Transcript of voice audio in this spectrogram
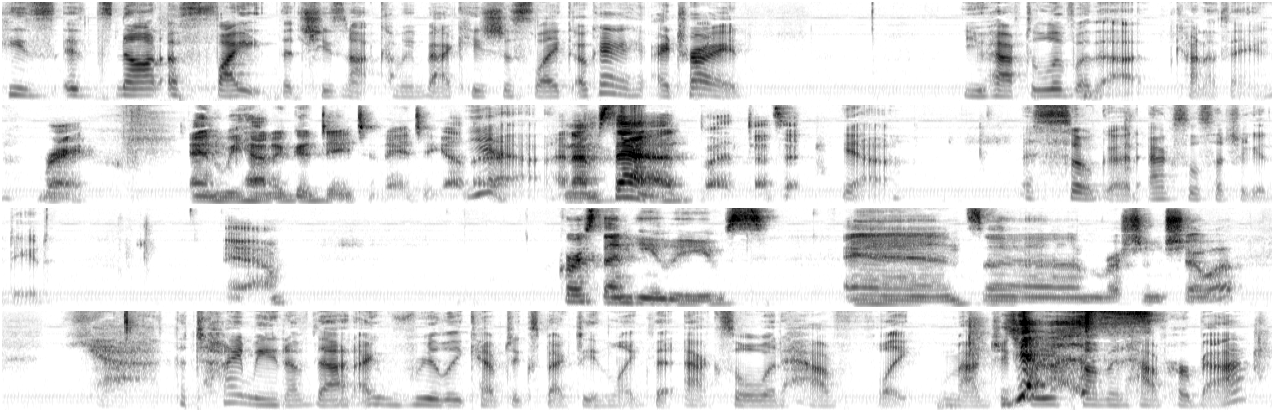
he's it's not a fight that she's not coming back he's just like okay i tried you have to live with that kind of thing Right. And we had a good day today together. Yeah. And I'm sad, but that's it. yeah it's so good axel's such a good dude Yeah. Of course, then he leaves, and some Russians show up. yeah the timing of that i really kept expecting like that axel would have like magically Yes! come and have her back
